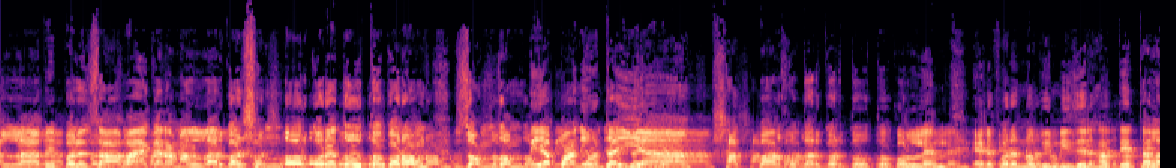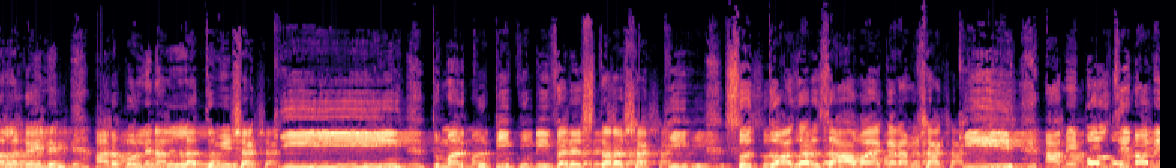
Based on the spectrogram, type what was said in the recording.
আল্লাহ হাবিব বলেন সাহাবায়ে কেরাম আল্লাহর ঘর সুন্দর করে দৌত করম জমজম দিয়া পানি উঠাইয়া সাতবার খোদার ঘর দৌত করলেন। এরপরে নবী নিজের হাতে তালা লাগাইলেন। আর আল্লাহ তুমি সাক্ষী তোমার কোটি কোটি ফেরেশতারা সাক্ষী চোদ্দ হাজার সাহাবায়ে কেরাম সাক্ষী। আমি বলছি নবী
